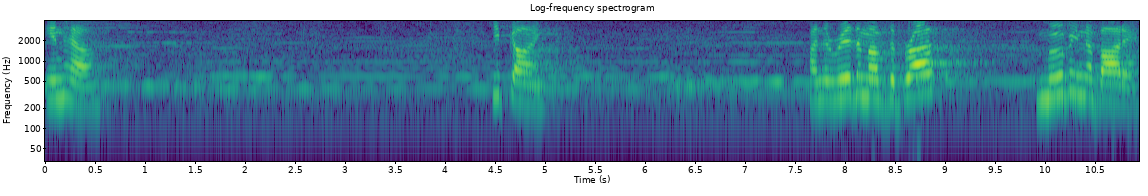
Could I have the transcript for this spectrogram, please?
Inhale. Keep going. Find the rhythm of the breath, moving the body.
